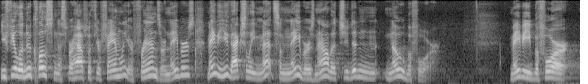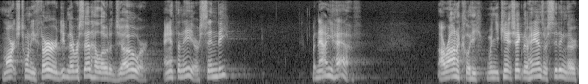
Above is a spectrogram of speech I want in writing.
You feel a new closeness, perhaps with your family or friends or neighbors. Maybe you've actually met some neighbors now that you didn't know before. Maybe before March 23rd, you'd never said hello to Joe or Anthony or Cindy, but now you have. Ironically, when you can't shake their hands or sit in their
